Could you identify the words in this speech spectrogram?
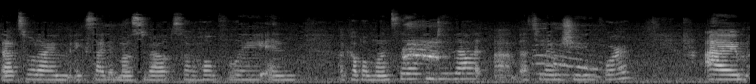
That's what I'm excited most about, so hopefully in a couple months that I can do that. Um, that's what I'm shooting for. I'm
